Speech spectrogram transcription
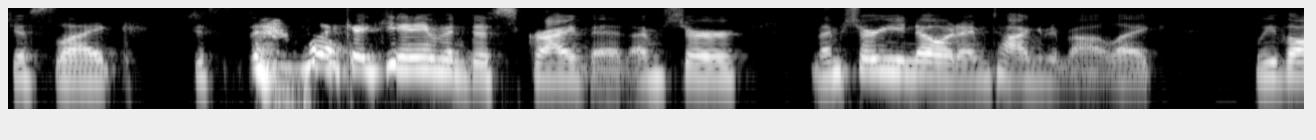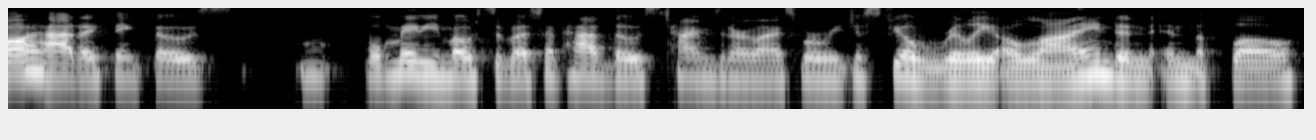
just like just like I can't even describe it. I'm sure I'm sure you know what I'm talking about. Like we've all had, I think those well, maybe most of us have had those times in our lives where we just feel really aligned and in the flow.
